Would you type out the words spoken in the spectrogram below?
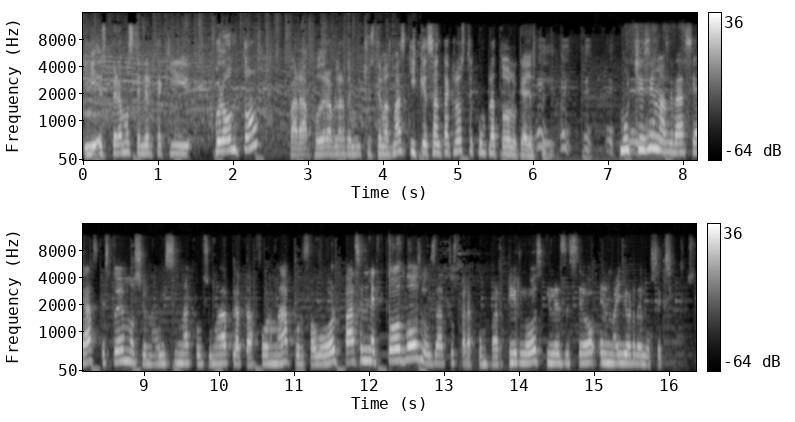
y esperamos tenerte aquí pronto para poder hablar de muchos temas más y que Santa Claus te cumpla todo lo que hayas pedido. Muchísimas gracias. Estoy emocionadísima con su nueva plataforma. Por favor, pásenme todos los datos para compartirlos y les deseo el mayor de los éxitos.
